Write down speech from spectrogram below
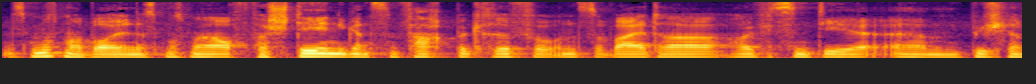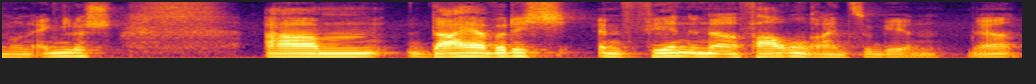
das muss man wollen, das muss man auch verstehen, die ganzen Fachbegriffe und so weiter. Häufig sind die ähm, Bücher nur in Englisch. Ähm, daher würde ich empfehlen, in eine Erfahrung reinzugehen, ja.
